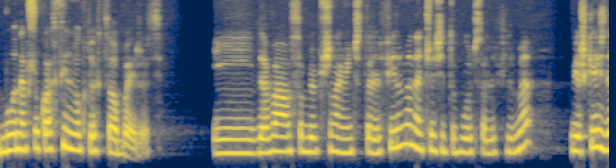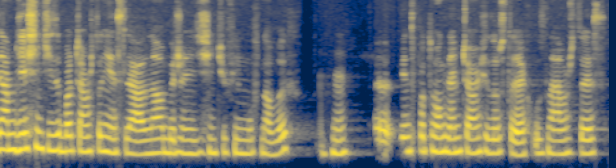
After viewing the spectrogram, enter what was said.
były na przykład filmy, które chcę obejrzeć. I dawałam sobie przynajmniej cztery filmy, najczęściej to były cztery filmy. Wiesz, kiedyś dałam 10 i zobaczyłam, że to nie jest realne, obejrzenie 10 filmów nowych, mhm. E, więc potem ograniczyłam się do czterech. Uznałam, że to jest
